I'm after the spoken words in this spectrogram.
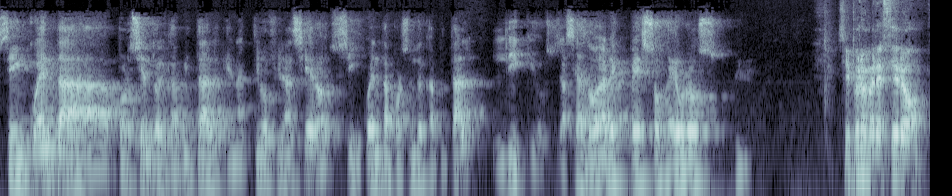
50% del capital en activos financieros, 50% del capital líquidos, ya sea dólares, pesos, euros. Sí, pero me refiero,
